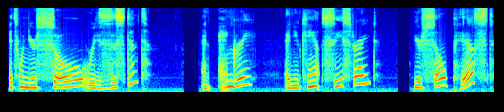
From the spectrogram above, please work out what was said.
It's when you're so resistant and angry and you can't see straight. You're so pissed.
